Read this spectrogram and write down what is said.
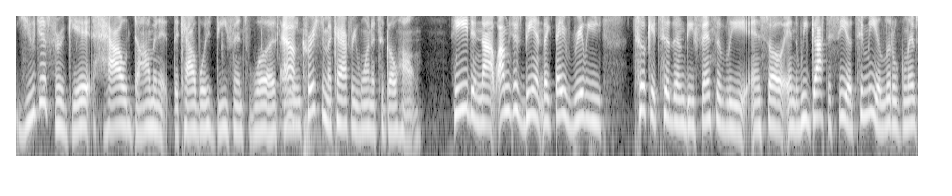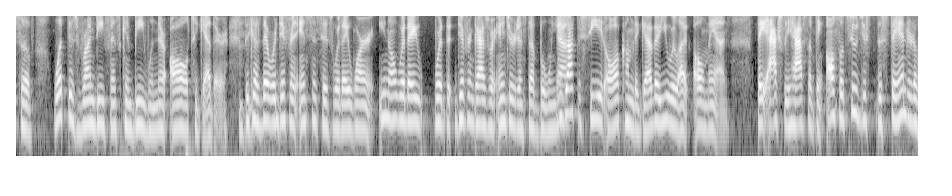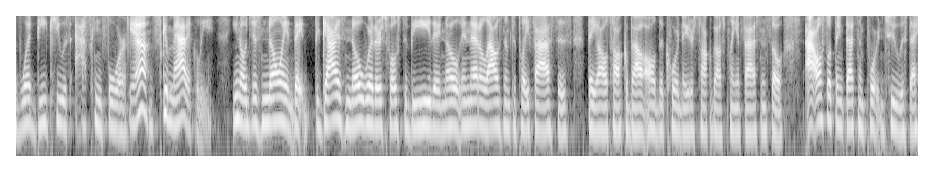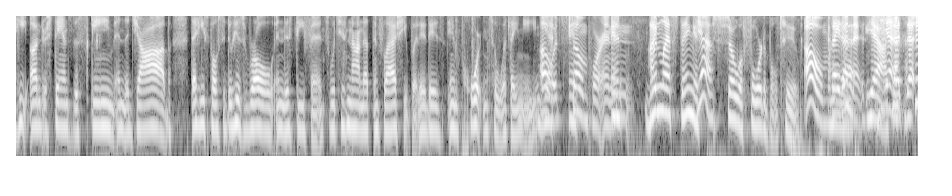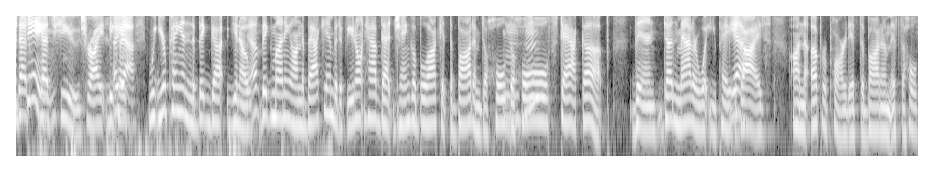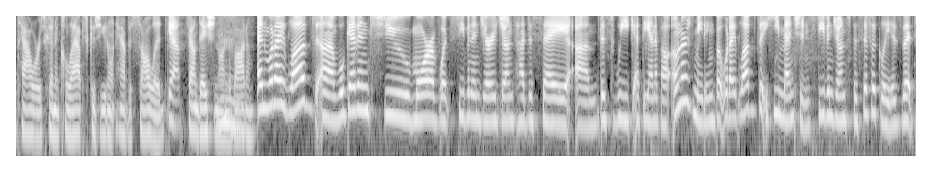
You just forget how dominant the Cowboys defense was. Yeah. I mean, Christian McCaffrey wanted to go home. He did not. I'm just being like they really took it to them defensively, and so and we got to see a to me a little glimpse of what this run defense can be when they're all together. Mm-hmm. Because there were different instances where they weren't, you know, where they where the different guys were injured and stuff. But when you got to see it all come together, you were like, oh man. They actually have something. Also, too, just the standard of what DQ is asking for Yeah. schematically. You know, just knowing that the guys know where they're supposed to be. They know, and that allows them to play fast, as they all talk about. All the coordinators talk about is playing fast, and so I also think that's important too. Is that he understands the scheme and the job that he's supposed to do, his role in this defense, which is not nothing flashy, but it is important to what they need. Oh, it's so important. And, And one last thing, it's yeah. so affordable too. oh my Say that. goodness. Yeah, yes, that, that, that's that's huge, right? Oh, because yeah. you're paying the big guy, you know, Yep. big money on the back end, but if you don't have that Jenga block at the bottom to hold Mm-hmm. the whole stack up, then doesn't matter what you pay Yeah. the guys on the upper part if the bottom, if the whole tower is going to collapse because you don't have a solid Yeah. foundation on the bottom. And what I loved, uh, we'll get into more of what Stephen and Jerry Jones had to say um, this week at the NFL owners meeting. But what I loved that he mentioned, Stephen Jones specifically, is that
